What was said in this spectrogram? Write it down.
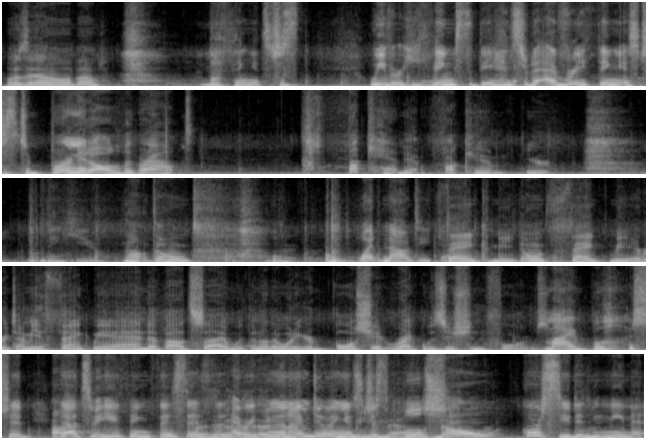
What was that all about? Nothing. It's just Weaver. He thinks that the answer to everything is just to burn it all to the ground. God, fuck him. Yeah, fuck him. Here. Thank you. No, don't. What now, Deacon? Thank me. Don't thank me. Every time you thank me, I end up outside with another one of your bullshit requisition forms. My bullshit. Uh, That's what you think this is. That I- I everything that I'm doing is just that. bullshit. No. Of course you didn't mean it.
